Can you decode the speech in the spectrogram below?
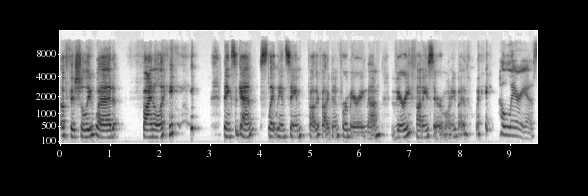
officially wed. Finally. Thanks again, slightly insane Father Fogden for marrying them. Very funny ceremony, by the way. Hilarious.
